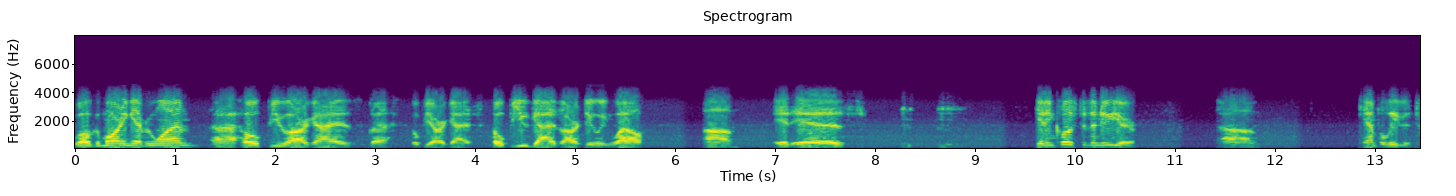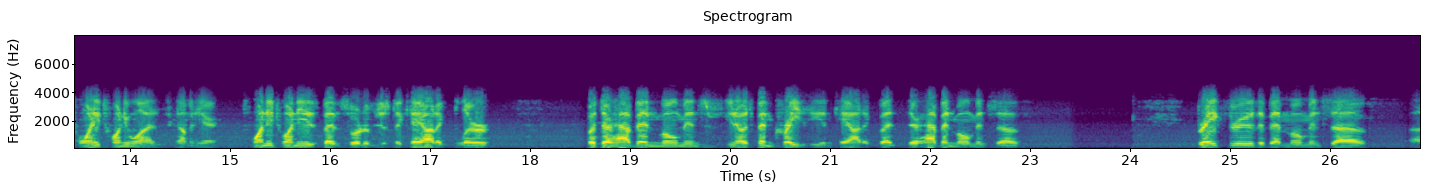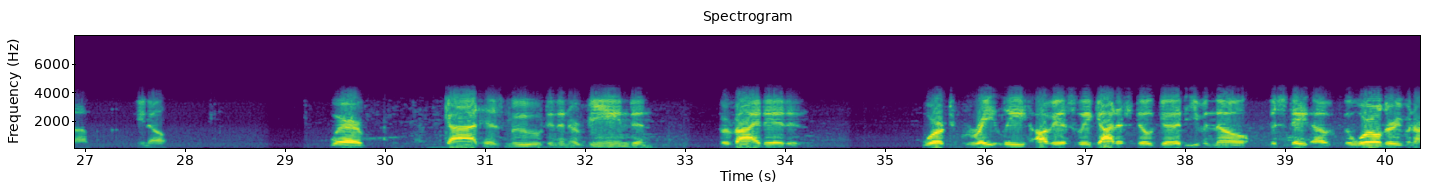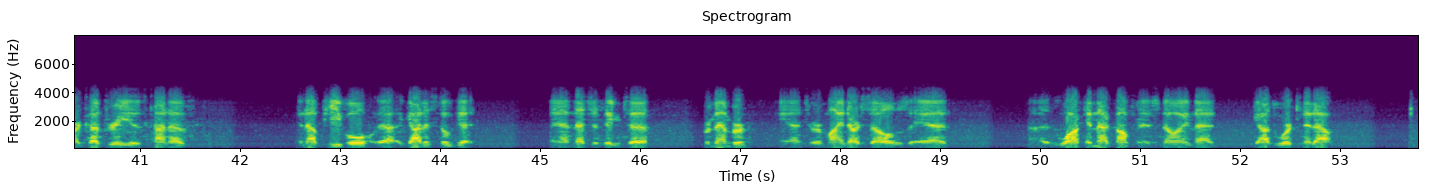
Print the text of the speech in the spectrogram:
Well, good morning, everyone. Uh, hope you are guys. Uh, hope you are guys. Hope you guys are doing well. Um, it is getting close to the new year. Um, can't believe it. 2021 is coming here. 2020 has been sort of just a chaotic blur, but there have been moments. You know, it's been crazy and chaotic, but there have been moments of breakthrough. There've been moments of, um, you know, where God has moved and intervened and provided and worked greatly. Obviously, God is still good, even though the state of the world or even our country is kind of an upheaval. Uh, God is still good, and that's a thing to remember and to remind ourselves and uh, walk in that confidence, knowing that God's working it out.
